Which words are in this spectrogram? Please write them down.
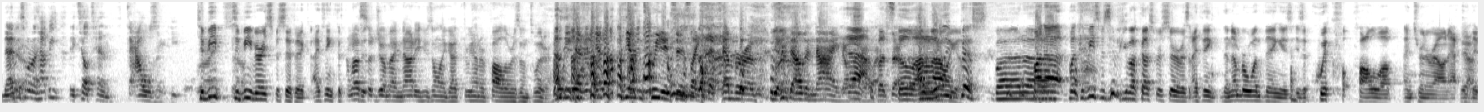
Now, make someone unhappy, they tell 10,000 people. To be right? to be very specific, I think the, unless the- they're Joe Magnotti, who's only got 300 followers on Twitter. Because he hasn't, he hasn't tweeted since like September of 2009. or yeah, but So- still, I don't I'm know. how really go. pissed, but uh, But uh, but to be specific about customer service, I think the number one thing is is a quick fo- follow up and turn around after Yeah.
